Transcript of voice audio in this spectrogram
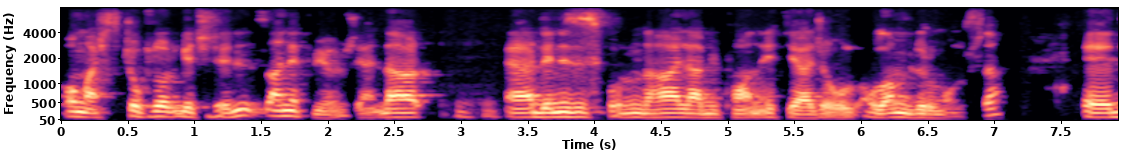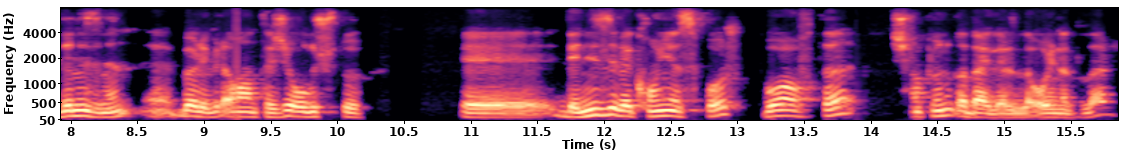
o, maçta çok zor geçeceğini zannetmiyoruz. Yani daha eğer Denizli Spor'un da hala bir puana ihtiyacı ol, olan bir durum olursa e, Denizli'nin e, böyle bir avantajı oluştu. E, Denizli ve Konya Spor bu hafta şampiyonluk adaylarıyla oynadılar.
